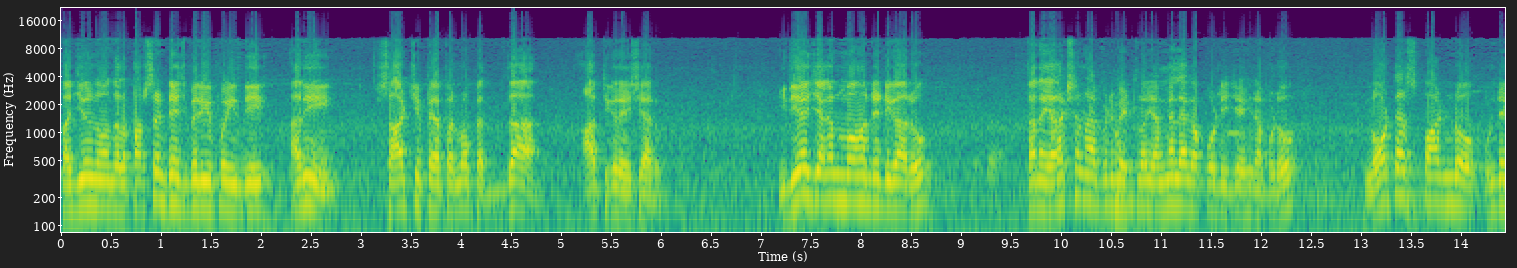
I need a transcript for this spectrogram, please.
పద్దెనిమిది వందల పర్సంటేజ్ పెరిగిపోయింది అని సాక్షి పేపర్లో పెద్ద ఆర్టికల్ వేశారు. ఇదే జగన్మోహన్ రెడ్డి గారు తన ఎలక్షన్ అఫిడవిట్లో ఎమ్మెల్యేగా పోటీ చేసినప్పుడు లోటస్ పాండ్లో ఉండే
